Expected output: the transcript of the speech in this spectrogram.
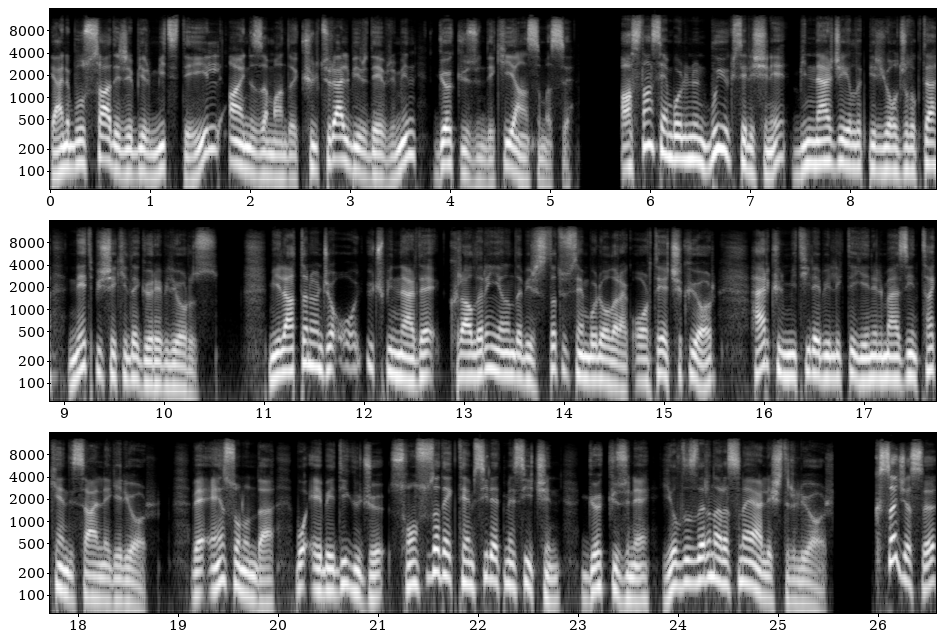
Yani bu sadece bir mit değil, aynı zamanda kültürel bir devrimin gökyüzündeki yansıması. Aslan sembolünün bu yükselişini binlerce yıllık bir yolculukta net bir şekilde görebiliyoruz. Milattan önce o 3000'lerde kralların yanında bir statü sembolü olarak ortaya çıkıyor, Herkül mitiyle birlikte yenilmezliğin ta kendisi haline geliyor. Ve en sonunda bu ebedi gücü sonsuza dek temsil etmesi için gökyüzüne, yıldızların arasına yerleştiriliyor. Kısacası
